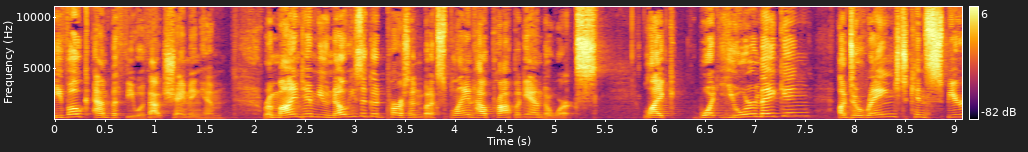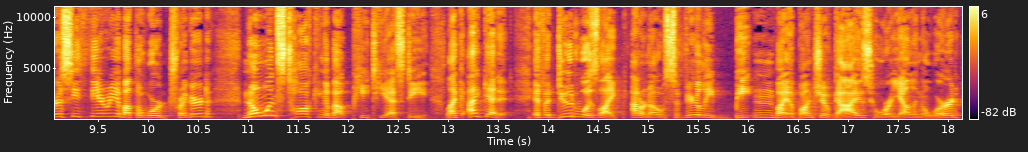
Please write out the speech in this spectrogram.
Evoke empathy without shaming him. Remind him you know he's a good person, but explain how propaganda works. Like what you're making? A deranged conspiracy theory about the word triggered? No one's talking about PTSD. Like, I get it. If a dude was like, I don't know, severely beaten by a bunch of guys who are yelling a word,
